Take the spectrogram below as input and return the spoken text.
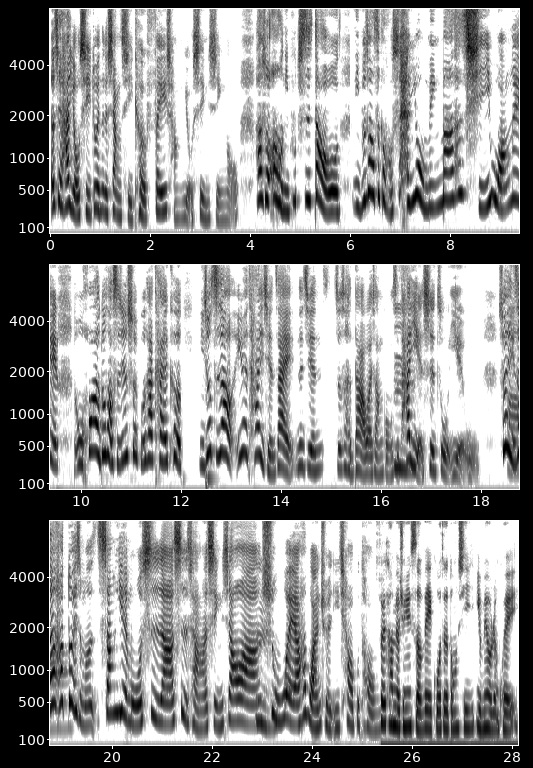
而且他尤其对那个象棋课非常有信心哦。他说：“哦，你不知道哦，你不知道这个老师很有名吗？他是棋王诶，我花了多少时间说服他开课。”你就知道，因为他以前在那间就是很大的外商公司，他也是做业务，所以你知道他对什么商业模式啊、市场啊、行销啊、数位啊，他完全一窍不通。所以他没有先去 survey 过这个东西有没有人会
